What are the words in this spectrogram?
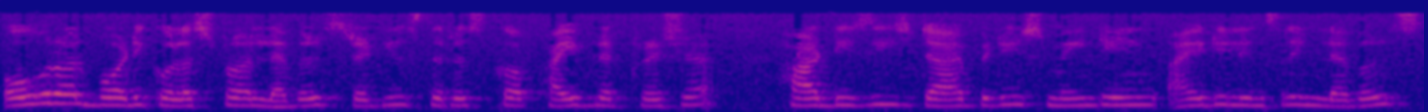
overall body cholesterol levels, reduce the risk of high blood pressure, heart disease, diabetes, maintaining ideal insulin levels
